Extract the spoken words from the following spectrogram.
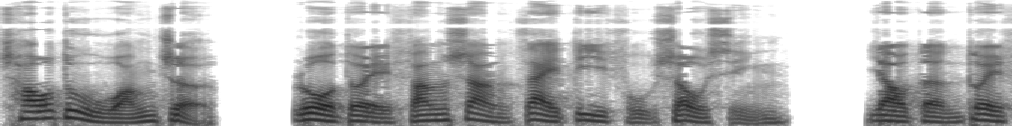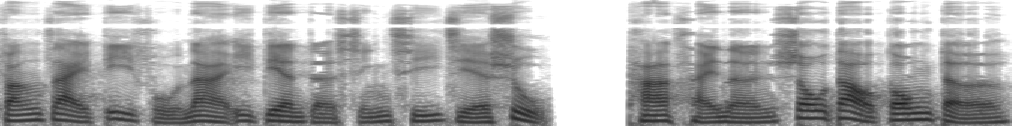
超度亡者若对方尚在地府受刑要等对方在地府那一殿的刑期结束他才能收到功德。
